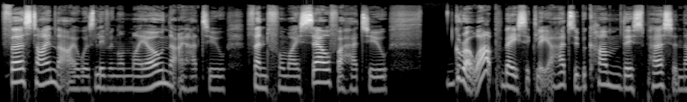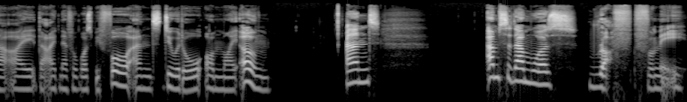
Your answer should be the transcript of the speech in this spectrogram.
First time that I was living on my own, that I had to fend for myself, I had to grow up basically. I had to become this person that i that i never was before and do it all on my own. And amsterdam was rough for me.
